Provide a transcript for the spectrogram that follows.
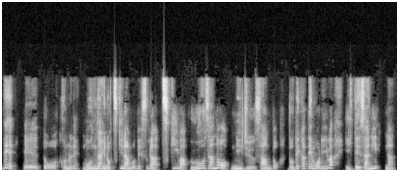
で、えっ、と、このね、問題の月なのですが、月は魚座の23度、土手カテモリーは伊手座になっ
